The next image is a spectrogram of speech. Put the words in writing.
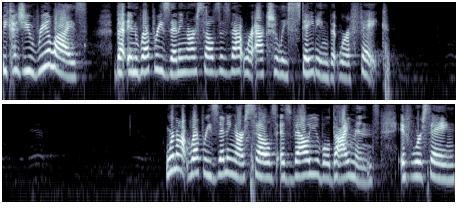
Because you realize that in representing ourselves as that, we're actually stating that we're a fake. We're not representing ourselves as valuable diamonds if we're saying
